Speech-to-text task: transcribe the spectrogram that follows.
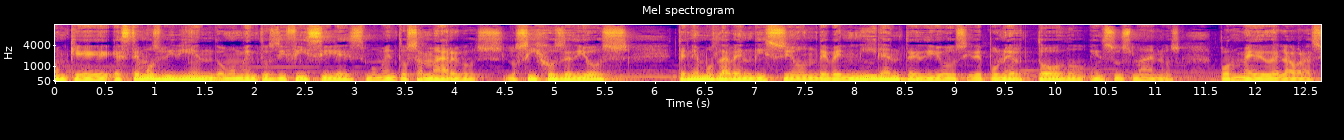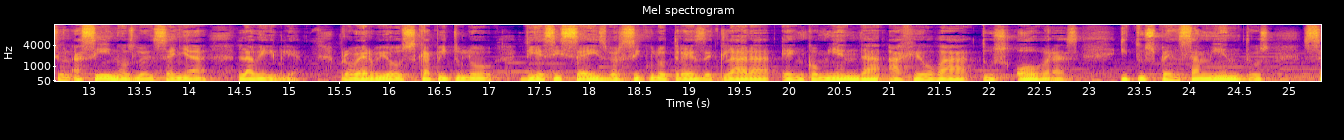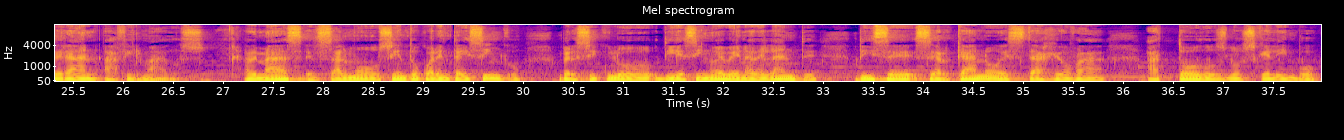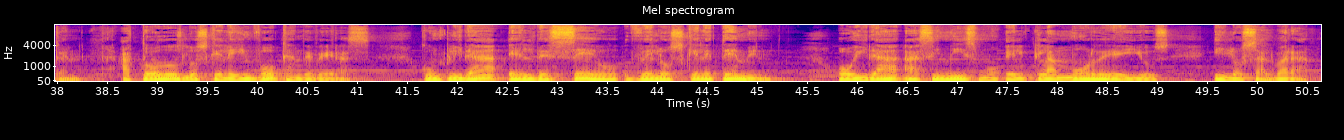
Aunque estemos viviendo momentos difíciles, momentos amargos, los hijos de Dios tenemos la bendición de venir ante Dios y de poner todo en sus manos por medio de la oración. Así nos lo enseña la Biblia. Proverbios capítulo 16 versículo 3 declara, encomienda a Jehová tus obras y tus pensamientos serán afirmados. Además, el Salmo 145, versículo 19 en adelante, dice, cercano está Jehová a todos los que le invocan, a todos los que le invocan de veras. Cumplirá el deseo de los que le temen, oirá a sí mismo el clamor de ellos y los salvará.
